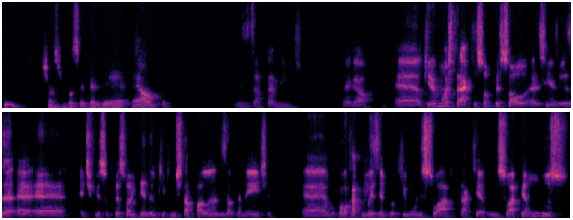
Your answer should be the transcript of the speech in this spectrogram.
porque a chance de você perder é alta. Exatamente. Legal. É, eu queria mostrar aqui só para o pessoal, assim, às vezes é, é, é difícil o pessoal entender o que, que a gente está falando exatamente. É, vou colocar como exemplo aqui o Uniswap, tá? Que é, o Uniswap é um dos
